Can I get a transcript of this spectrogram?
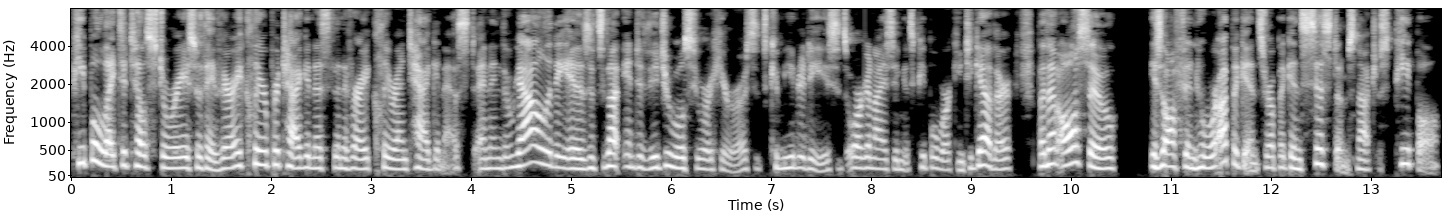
people like to tell stories with a very clear protagonist and a very clear antagonist. And in the reality is it's not individuals who are heroes. It's communities. It's organizing. It's people working together. But that also is often who we're up against. We're up against systems, not just people.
